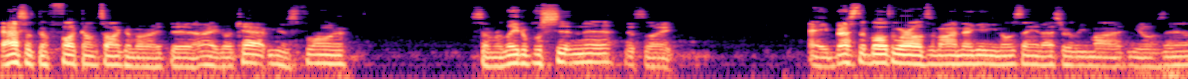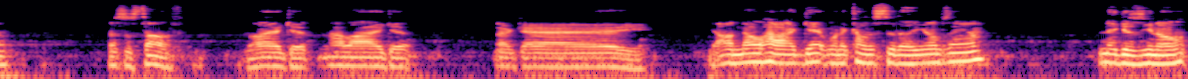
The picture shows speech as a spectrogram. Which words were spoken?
That's what the fuck I'm talking about right there. I ain't gonna cap. You just flowing. Some relatable shit in there. It's like, hey, best of both worlds, my nigga. You know what I'm saying? That's really my, you know what I'm saying? This is tough. Like it. I like it. Okay. Y'all know how I get when it comes to the, you know what I'm saying? Niggas, you know,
